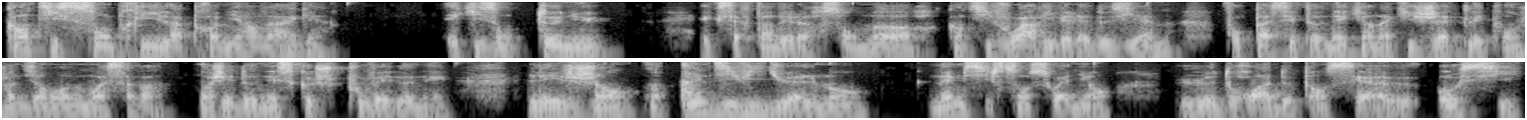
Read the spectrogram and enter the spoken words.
quand ils sont pris la première vague et qu'ils ont tenu, et que certains des leurs sont morts, quand ils voient arriver la deuxième, faut pas s'étonner qu'il y en a qui jettent l'éponge en disant moi ça va, moi j'ai donné ce que je pouvais donner. Les gens ont individuellement, même s'ils sont soignants, le droit de penser à eux aussi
